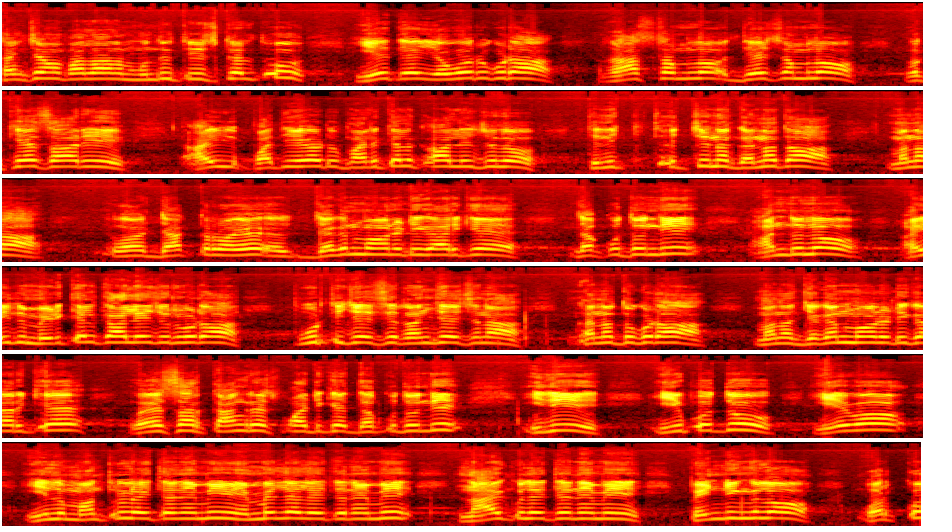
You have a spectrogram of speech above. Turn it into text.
సంక్షేమ ఫలాలను ముందుకు తీసుకెళ్తూ ఏదే ఎవరు కూడా రాష్ట్రంలో దేశంలో ఒకేసారి ఐ పదిహేడు మెడికల్ కాలేజీలు తెచ్చిన ఘనత మన డాక్టర్ జగన్మోహన్ రెడ్డి గారికే దక్కుతుంది. అందులో ఐదు మెడికల్ కాలేజీలు కూడా పూర్తి చేసి రన్ చేసిన ఘనత కూడా మన జగన్మోహన్ రెడ్డి గారికే వైఎస్ఆర్ కాంగ్రెస్ పార్టీకే దక్కుతుంది. ఇది ఈ పొద్దు ఏవో వీళ్ళు మంత్రులు అయితేనేమి ఎమ్మెల్యేలు అయితేనేమి నాయకులు అయితేనేమి పెండింగ్లో వర్క్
